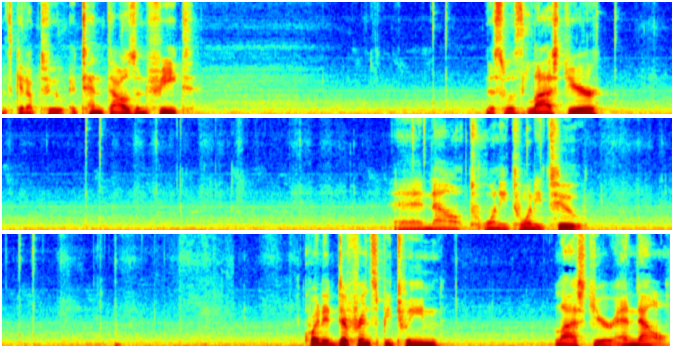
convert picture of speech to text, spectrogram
Let's get up to 10,000 feet. This was last year. And now 2022. quite a difference between last year and now,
